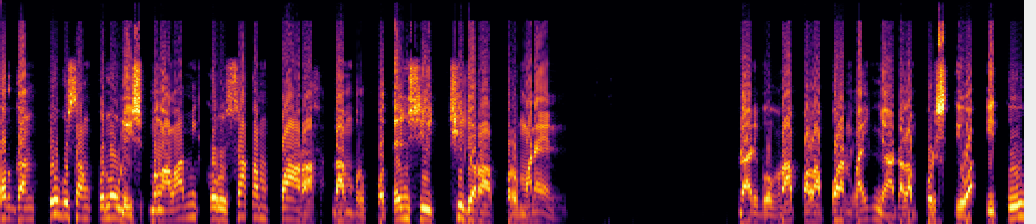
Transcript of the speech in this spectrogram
organ tubuh sang penulis mengalami kerusakan parah dan berpotensi cedera permanen. Dari beberapa laporan lainnya dalam peristiwa itu,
